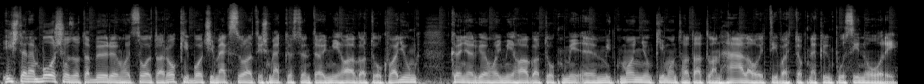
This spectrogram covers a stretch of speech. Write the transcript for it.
Istenem, borsozott a bőröm, hogy szólt a Roki, bocsi, megszólalt és megköszönte, hogy mi hallgatók vagyunk. Könyörgöm, hogy mi hallgatók, mi, ö, mit mondjunk, kimondhatatlan hála, hogy ti vagytok nekünk, puszi Nóri.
